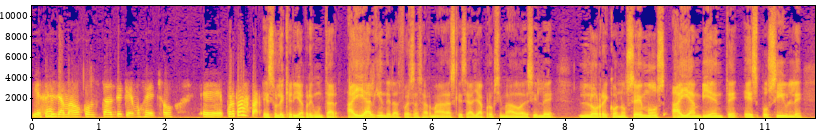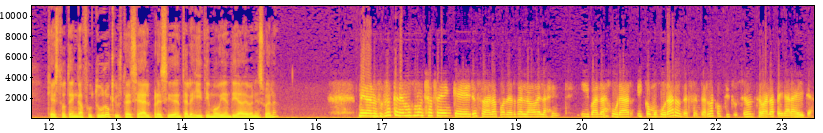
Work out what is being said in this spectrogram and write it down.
Y ese es el llamado constante que hemos hecho eh, por todas partes. Eso le quería preguntar. ¿Hay alguien de las Fuerzas Armadas que se haya aproximado a decirle, lo reconocemos, hay ambiente, es posible? que esto tenga futuro, que usted sea el presidente legítimo hoy en día de Venezuela? Mira, nosotros tenemos mucha fe en que ellos se van a poner del lado de la gente y van a jurar, y como juraron defender la Constitución, se van a pegar a ella.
